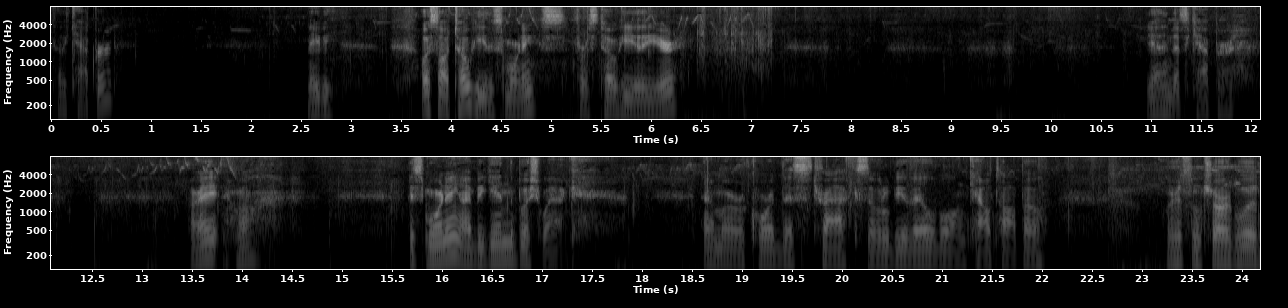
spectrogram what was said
Is that a catbird? Maybe. Oh, I saw a towhee this morning. First towhee of the year. Yeah, I think that's a catbird. All right, well, this morning I begin the bushwhack. And I'm gonna record this track so it'll be available on Caltopo. Where's some charred wood?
